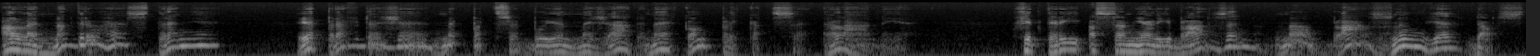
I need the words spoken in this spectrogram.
Ale na druhé straně je pravda, že nepotřebujeme žádné komplikace, Elánie. Chytrý osamělý blázen? No, bláznů je dost.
